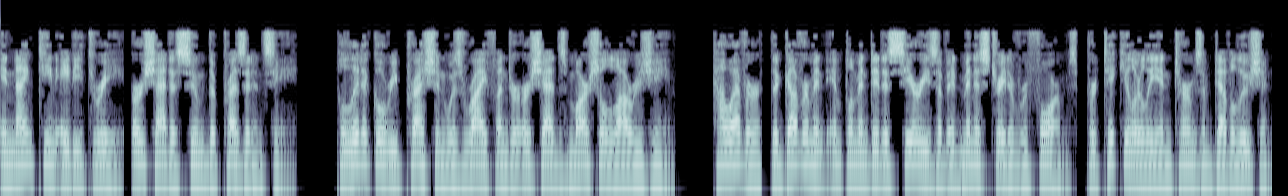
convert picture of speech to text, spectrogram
In 1983, Ershad assumed the presidency. Political repression was rife under Ershad's martial law regime. However, the government implemented a series of administrative reforms, particularly in terms of devolution.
